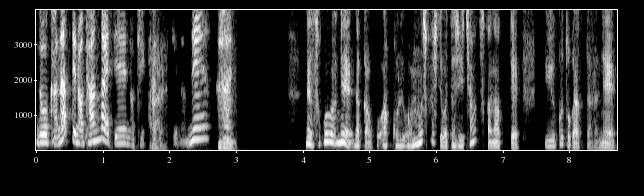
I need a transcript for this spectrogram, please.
どうかなっていうのは考えての結果ですけどね。はい。うんで、そこはね、なんかあ、これ、もしかして私チャンスかなっていうことがあったらね、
